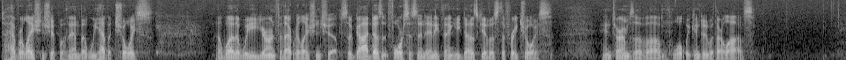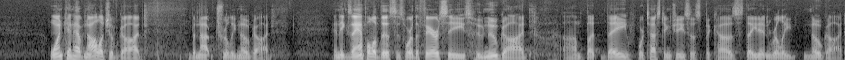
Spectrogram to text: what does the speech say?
to have relationship with him, but we have a choice of whether we yearn for that relationship. So God doesn't force us into anything, he does give us the free choice in terms of um, what we can do with our lives. One can have knowledge of God, but not truly know God. An example of this is where the Pharisees, who knew God, um, but they were testing Jesus because they didn't really know God.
